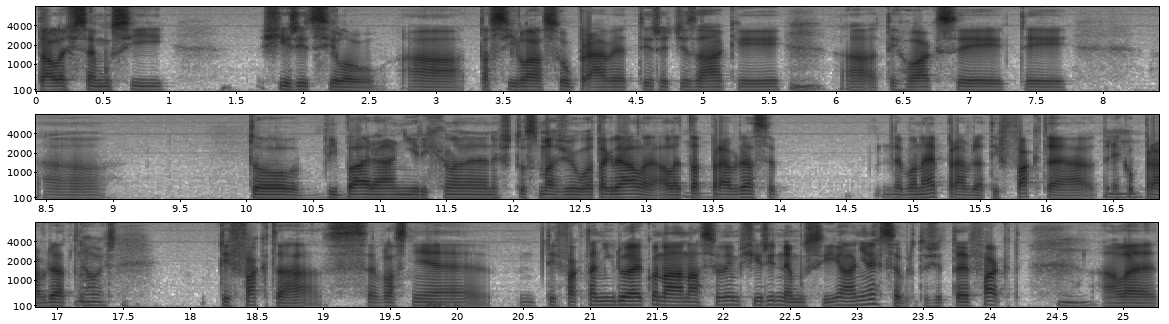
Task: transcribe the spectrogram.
Ta lež se musí šířit sílou a ta síla jsou právě ty řetězáky, hmm. a ty hoaxy, ty a, to vybádání rychle, než to smažou a tak dále. Ale ta hmm. pravda se nebo ne pravda, ty fakta, mm. jako pravda, ty, no, ty fakta se vlastně, ty fakta nikdo jako na násilím šířit nemusí a ani nechce, protože to je fakt. Mm. Ale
